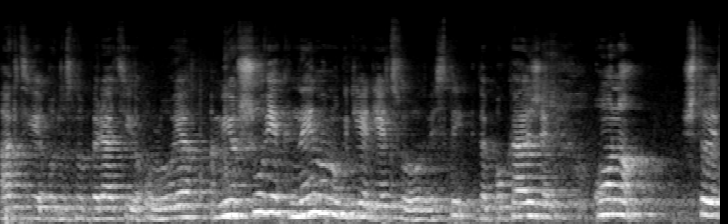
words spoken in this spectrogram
akcije, odnosno operacije Oluja, a mi još uvijek nemamo gdje djecu odvesti, da pokaže ono što je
